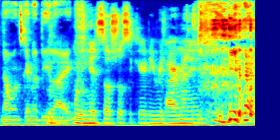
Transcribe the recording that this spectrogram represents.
No one's gonna be like, when he hits social security retirement age. yeah.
